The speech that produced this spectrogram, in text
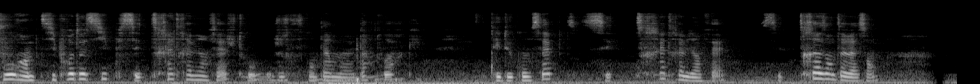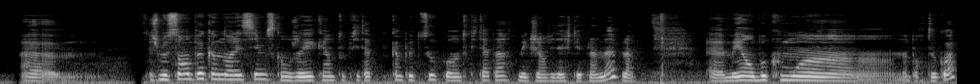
Pour un petit prototype, c'est très très bien fait, je trouve. Je trouve qu'en termes d'artwork et de concept, c'est très très bien fait. C'est très intéressant. Euh, je me sens un peu comme dans les Sims quand j'avais qu'un tout petit qu'un peu de sous pour un tout petit appart mais que j'ai envie d'acheter plein de meubles. Euh, mais en beaucoup moins n'importe quoi.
